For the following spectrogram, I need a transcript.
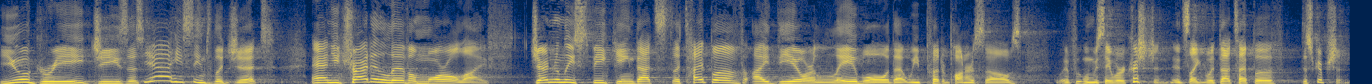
You agree, Jesus, yeah, he seems legit. And you try to live a moral life. Generally speaking, that's the type of idea or label that we put upon ourselves when we say we're a Christian. It's like with that type of description.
